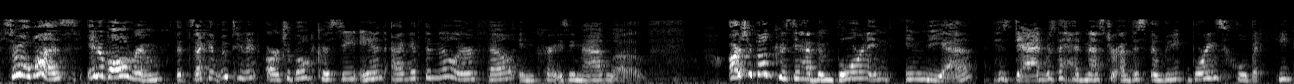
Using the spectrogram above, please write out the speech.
So it was in a ballroom that Second Lieutenant Archibald Christie and Agatha Miller fell in crazy mad love. Archibald Christie had been born in India. His dad was the headmaster of this elite boarding school, but he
